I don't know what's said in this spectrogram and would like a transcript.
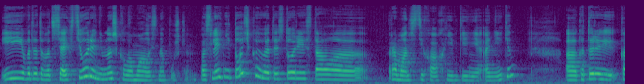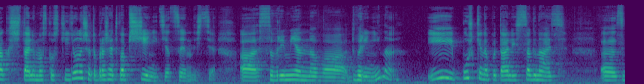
и вот эта вот вся их теория немножко ломалась на Пушкина. Последней точкой в этой истории стал роман в стихах Евгения Онегин, а, который, как считали московские юноши, отображает вообще не те ценности а, современного дворянина, и Пушкина пытались согнать э, с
